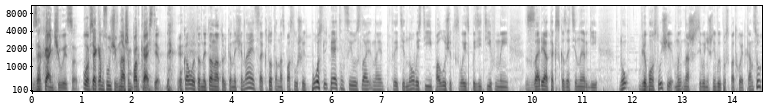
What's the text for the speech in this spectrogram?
заканчивается. Во всяком случае, в нашем подкасте. У кого-то она только начинается, кто-то нас послушает после пятницы и услышит эти новости и получит свой позитивный заряд, так сказать, энергии. Ну, в любом случае, мы, наш сегодняшний выпуск подходит к концу,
